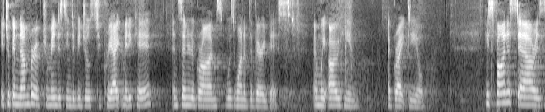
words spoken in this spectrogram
It took a number of tremendous individuals to create Medicare, and Senator Grimes was one of the very best, and we owe him a great deal. His finest hour is,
